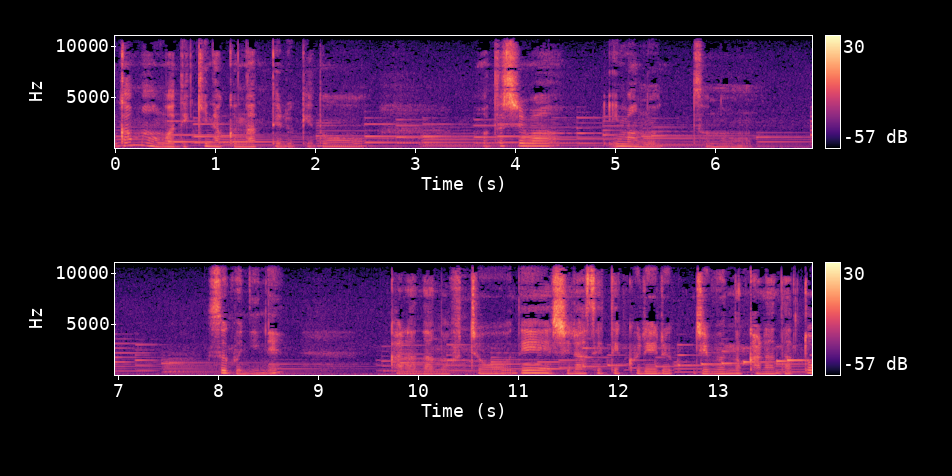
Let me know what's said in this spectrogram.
我慢はできなくなってるけど私は今のそのすぐにね体の不調で知らせてくれる自分の体と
